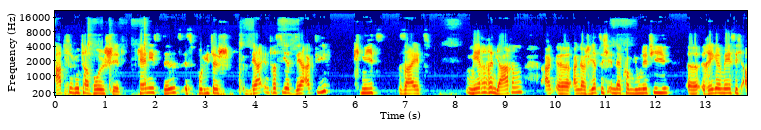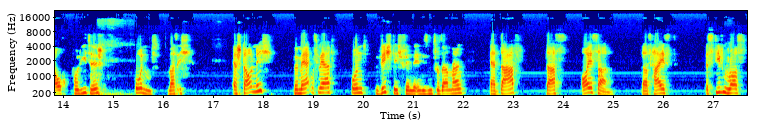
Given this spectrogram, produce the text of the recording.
Absoluter Bullshit. Kenny Stills ist politisch sehr interessiert, sehr aktiv, kniet seit mehreren Jahren äh, engagiert sich in der Community äh, regelmäßig auch politisch. Und was ich erstaunlich, bemerkenswert und wichtig finde in diesem Zusammenhang, er darf das äußern. Das heißt, Stephen Ross,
